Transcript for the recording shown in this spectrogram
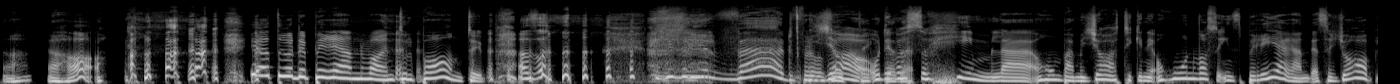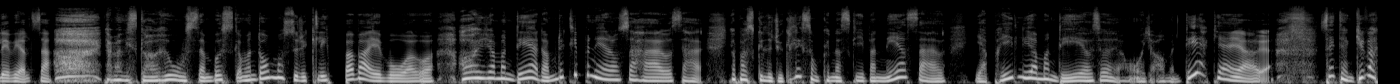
Ja, Jaha. jag trodde perenn var en tulpan typ. Alltså, Det finns en hel värld för oss Ja, och det var så himla... Hon bara, men jag tycker ni... Och hon var så inspirerande så jag blev helt så här, "Åh, ja men vi ska ha rosenbuskar, men de måste du klippa varje vår. Och, "Ja, hur gör man det då? Men du klipper ner dem så här och så här. Jag bara, skulle du liksom kunna skriva ner så här, i april gör man det och så, "Åh, ja men det kan jag göra. Så tänkte jag, gud vad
